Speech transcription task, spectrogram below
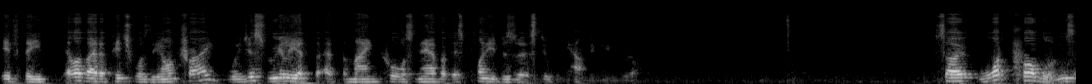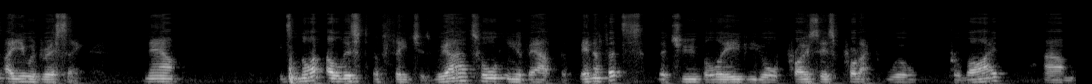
if the elevator pitch was the entree, we're just really at the, at the main course now, but there's plenty of dessert still to come, if you will. So what problems are you addressing? Now, it's not a list of features. We are talking about the benefits that you believe your process product will provide. Um,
